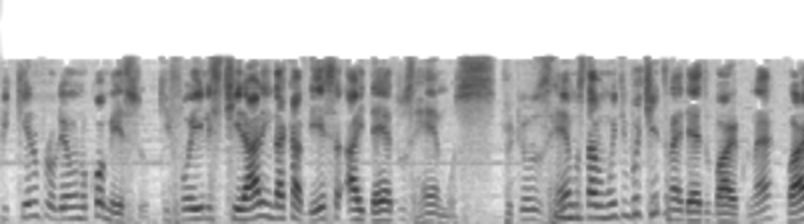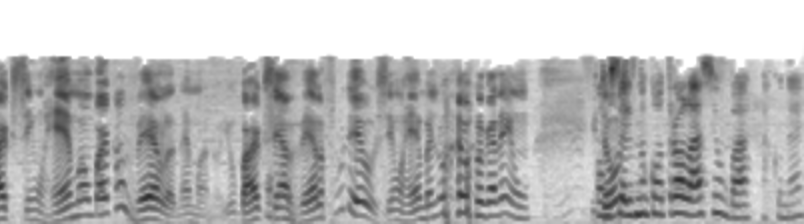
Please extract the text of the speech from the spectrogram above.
pequeno problema no começo, que foi eles tirarem da cabeça a ideia dos remos. Porque os remos estavam muito embutidos na ideia do barco, né? Barco sem um remo é um barco a vela, né, mano? E o barco sem a vela, fudeu. Sem um remo ele não vai pra lugar nenhum. Como se eles não controlassem o barco, né?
